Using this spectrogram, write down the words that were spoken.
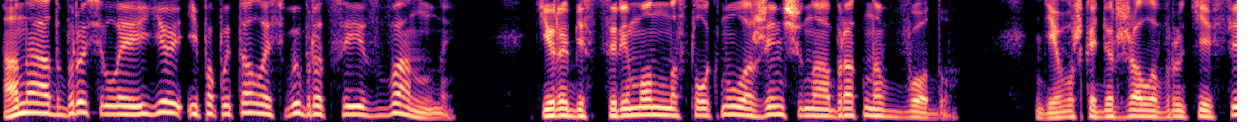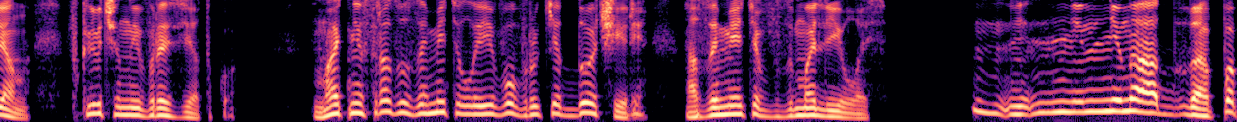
Она отбросила ее и попыталась выбраться из ванны. Кира бесцеремонно столкнула женщину обратно в воду. Девушка держала в руке фен, включенный в розетку. Мать не сразу заметила его в руке дочери, а заметив, взмолилась. «Не, не, не надо, п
